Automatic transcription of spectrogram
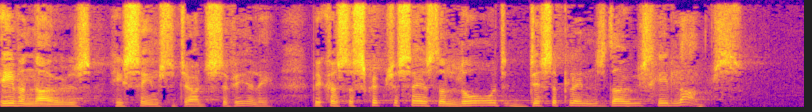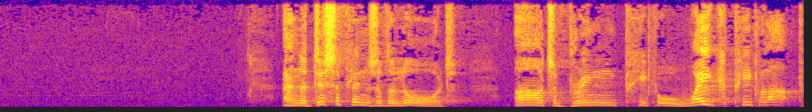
even those he seems to judge severely. Because the scripture says the Lord disciplines those he loves. And the disciplines of the Lord are to bring people, wake people up,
